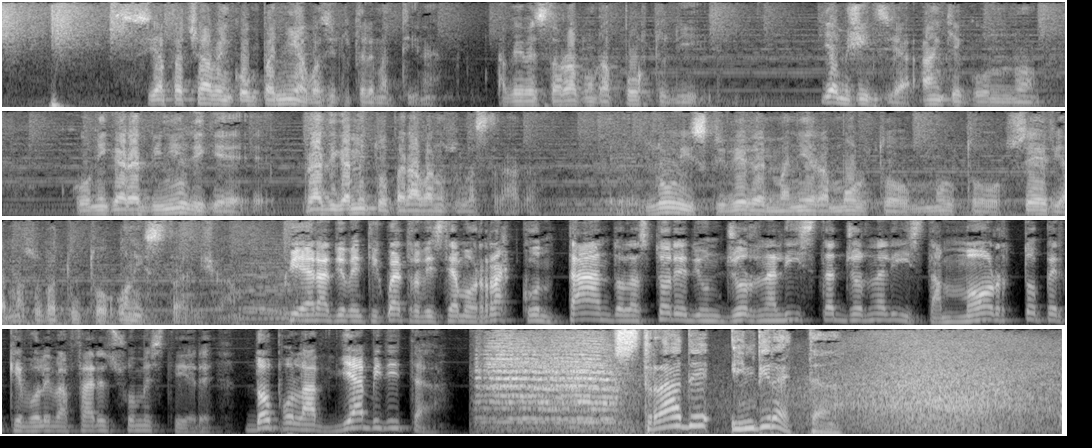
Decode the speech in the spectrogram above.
Si affacciava in compagnia quasi tutte le mattine, aveva instaurato un rapporto di, di amicizia anche con, con i carabinieri che praticamente operavano sulla strada lui scriveva in maniera molto, molto seria, ma soprattutto onesta, diciamo. Qui a Radio 24 vi stiamo raccontando la storia di un giornalista giornalista morto perché voleva fare il suo mestiere, dopo la viabilità. Strade in diretta.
